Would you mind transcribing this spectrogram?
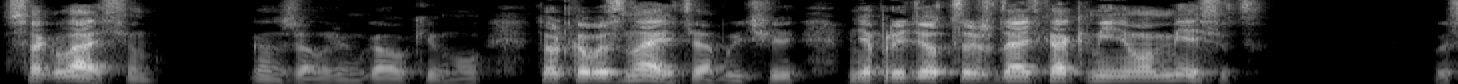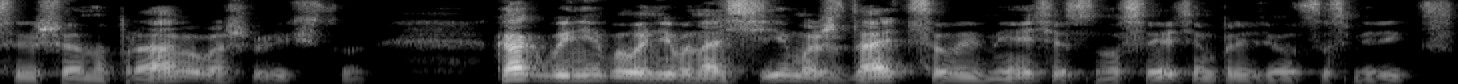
Согласен, Ганжан Рингау кивнул. Только вы знаете обычаи. Мне придется ждать как минимум месяц. Вы совершенно правы, Ваше Величество. Как бы ни было невыносимо ждать целый месяц, но с этим придется смириться.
